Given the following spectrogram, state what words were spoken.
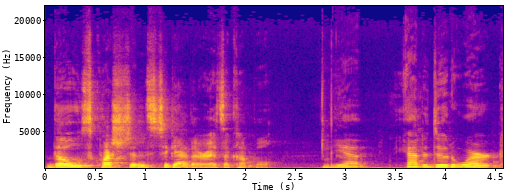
those questions together as a couple Yep, you got to do the work.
